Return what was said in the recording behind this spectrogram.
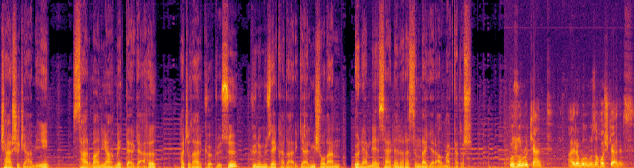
Çarşı Camii, Sarbani Ahmet Dergahı, Hacılar Köprüsü günümüze kadar gelmiş olan önemli eserler arasında yer almaktadır. Huzurlu kent Hayrabolumuza hoş geldiniz.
